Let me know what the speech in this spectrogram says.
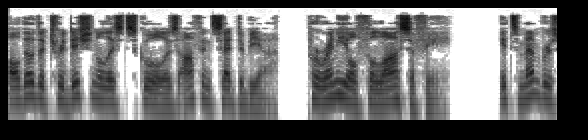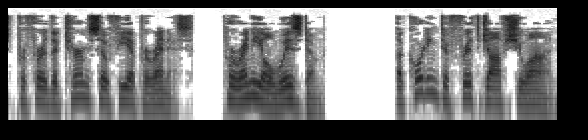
Although the traditionalist school is often said to be a perennial philosophy, its members prefer the term Sophia perennis perennial wisdom". According to Frithjof Schuon,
